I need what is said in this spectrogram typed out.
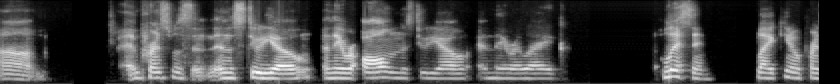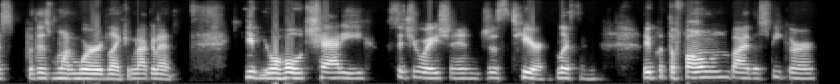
Um, and Prince was in, in the studio and they were all in the studio and they were like, listen, like, you know, Prince with his one word, like, I'm not gonna give you a whole chatty situation. Just here, listen. They put the phone by the speaker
